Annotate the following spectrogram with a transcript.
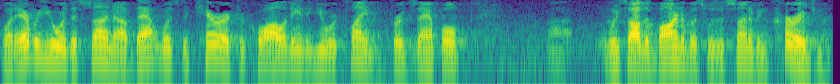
whatever you were the son of, that was the character quality that you were claiming. For example, uh, we saw that Barnabas was a son of encouragement.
